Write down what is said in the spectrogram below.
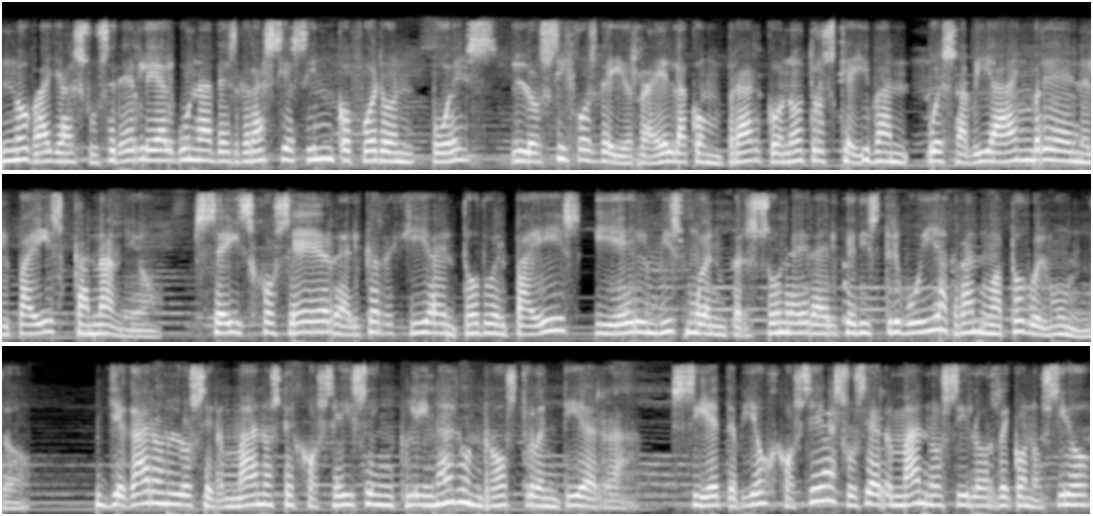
no vaya a sucederle alguna desgracia. Cinco fueron, pues, los hijos de Israel a comprar con otros que iban, pues había hambre en el país canáneo. 6 José era el que regía en todo el país, y él mismo en persona era el que distribuía grano a todo el mundo. Llegaron los hermanos de José y se inclinaron rostro en tierra. Siete vio José a sus hermanos y los reconoció,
